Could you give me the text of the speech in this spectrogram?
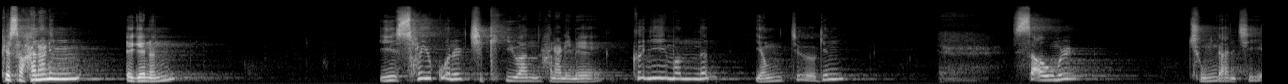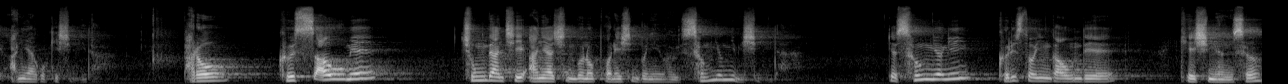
그래서 하나님에게는 이 소유권을 지키기 위한 하나님의 끊임없는 영적인 싸움을 중단치 아니하고 계십니다. 바로 그 싸움에 중단치 아니하신 분을 보내신 분이 성령님이십니다. 성령이 그리스도인 가운데 계시면서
